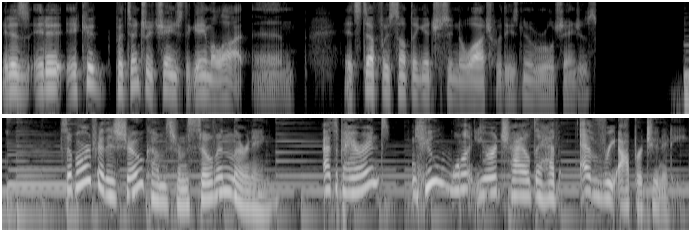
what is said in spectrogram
it is it it could potentially change the game a lot, and it's definitely something interesting to watch with these new rule changes. Support for this show comes from Sylvan Learning. As a parent, you want your child to have every opportunity,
